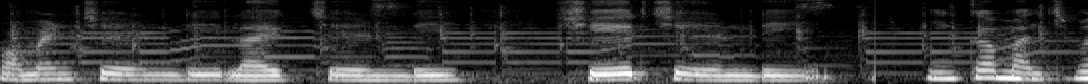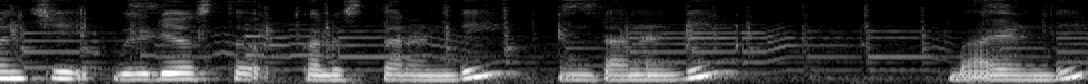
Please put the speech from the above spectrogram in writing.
కామెంట్ చేయండి లైక్ చేయండి షేర్ చేయండి. ఇంకా మంచి మంచి వీడియోస్తో కలుస్తానండి. ఉంటానండి. బాయ్ అండి.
